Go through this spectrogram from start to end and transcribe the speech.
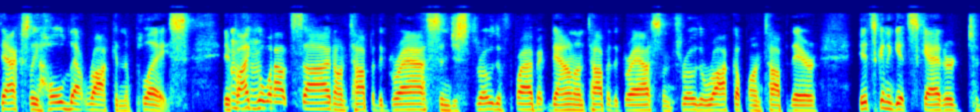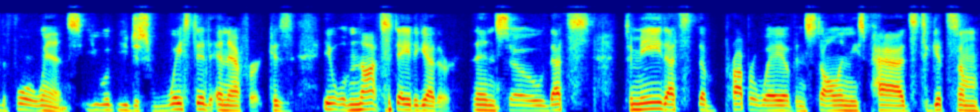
to actually hold that rock into place. If I go mm-hmm. outside on top of the grass and just throw the fabric down on top of the grass and throw the rock up on top there, it's going to get scattered to the four winds. You you just wasted an effort because it will not stay together. And so that's to me that's the proper way of installing these pads to get some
